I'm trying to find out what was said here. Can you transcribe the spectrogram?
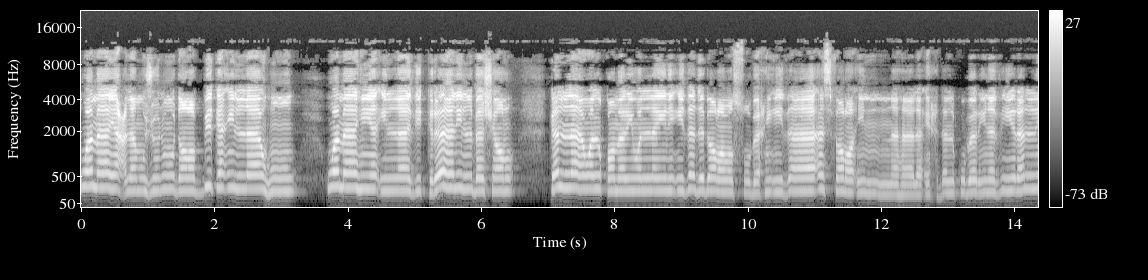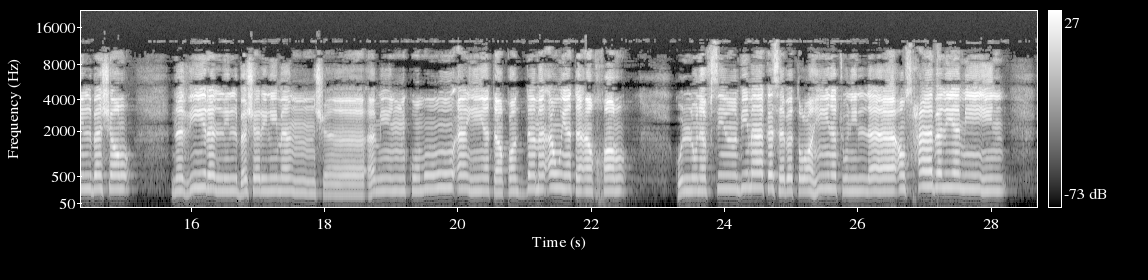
وما يعلم جنود ربك إلا هو وما هي إلا ذكرى للبشر كلا والقمر والليل إذا دبر والصبح إذا أسفر إنها لإحدى الكبر نذيرا للبشر نذيرا للبشر لمن شاء منكم أن يتقدم أو يتأخر كل نفس بما كسبت رهينة إلا أصحاب اليمين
